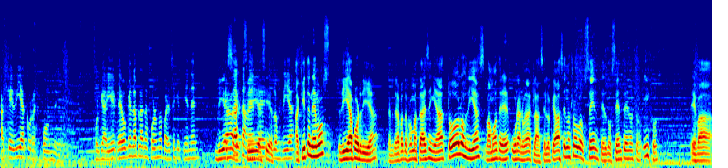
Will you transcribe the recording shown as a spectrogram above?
a qué día corresponde eso? Porque ahí veo que en la plataforma parece que tienen Exactamente, los días. Aquí tenemos día por día. La plataforma está diseñada. Todos los días vamos a tener una nueva clase. Lo que va a hacer nuestro docente, el docente de nuestros hijos, va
